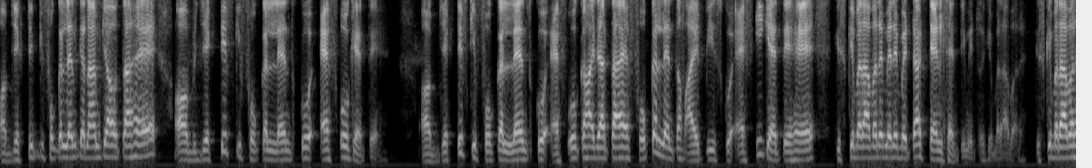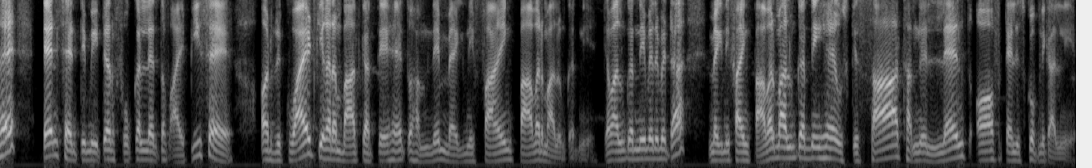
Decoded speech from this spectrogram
objective की फोकल लेंथ का नाम क्या होता है? ऑब्जेक्टिव की फोकल लेंथ को एफ़ ओ कहते हैं। ऑब्जेक्टिव की फोकल लेंथ को एफ़ ओ कहा जाता है। फोकल लेंथ ऑफ़ आई पीस को एफ़ ई कहते हैं। किसके बराबर है मेरे बेटा? टेन सेंटीमीटर के बराबर है। किसके बराबर है? Ten centimetre focal length of eyepiece है। और रिक्वायर्ड की अगर हम बात करते हैं तो हमने मैग्नीफाइंग पावर मालूम करनी है। क्या मालूम करनी है मेरे बेटा? मैग्नीफाइंग पावर मालूम करनी है। उसके साथ हमने लेंथ ऑफ़ टेलीस्कोप निकालनी है।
